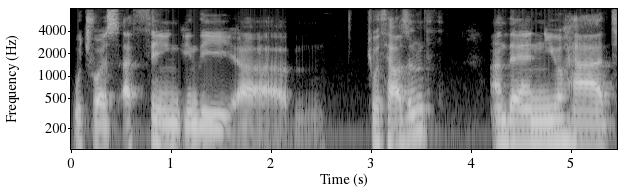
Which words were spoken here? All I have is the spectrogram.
which was a thing in the uh, 2000s and then you had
